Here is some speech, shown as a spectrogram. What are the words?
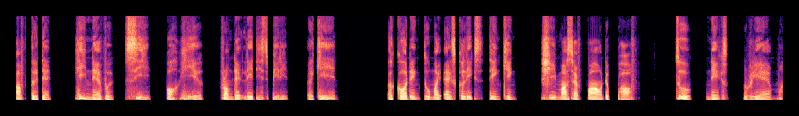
after that, he never see or hear from that lady spirit again. According to my ex-colleagues thinking, she must have found the path to next realm.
